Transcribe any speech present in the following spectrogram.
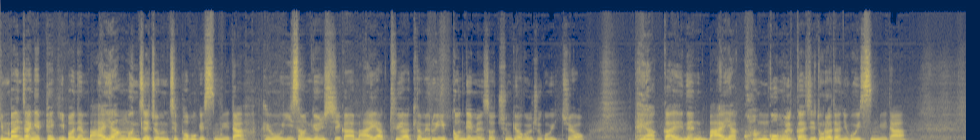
김 반장의 픽 이번엔 마약 문제 좀 짚어보겠습니다. 배우 이선균 씨가 마약 투약 혐의로 입건되면서 충격을 주고 있죠. 대학가에는 마약 광고물까지 돌아다니고 있습니다.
